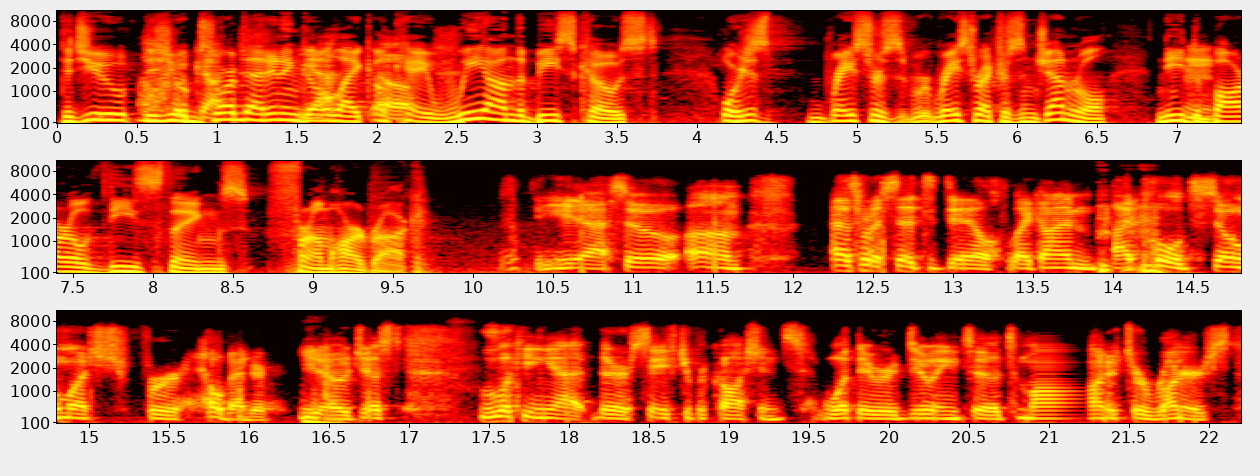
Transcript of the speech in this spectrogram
Did you did you oh, absorb God. that in and go yeah. like, oh. okay, oh. we on the Beast Coast, or just racers, race directors in general, need hmm. to borrow these things from Hard Rock? Yeah. So um, that's what I said to Dale. Like I'm, I pulled so much for Hellbender. You yeah. know, just looking at their safety precautions, what they were doing to to monitor runners.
